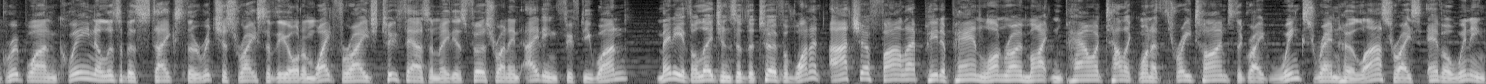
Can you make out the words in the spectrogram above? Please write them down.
Group 1 Queen Elizabeth Stakes, the richest race of the autumn. Weight for age 2,000 metres, first run in 1851. Many of the legends of the turf have won it. Archer, Phar Lap, Peter Pan, Lonhro, Might and Power. Tulloch won it three times. The great Winx ran her last race ever, winning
